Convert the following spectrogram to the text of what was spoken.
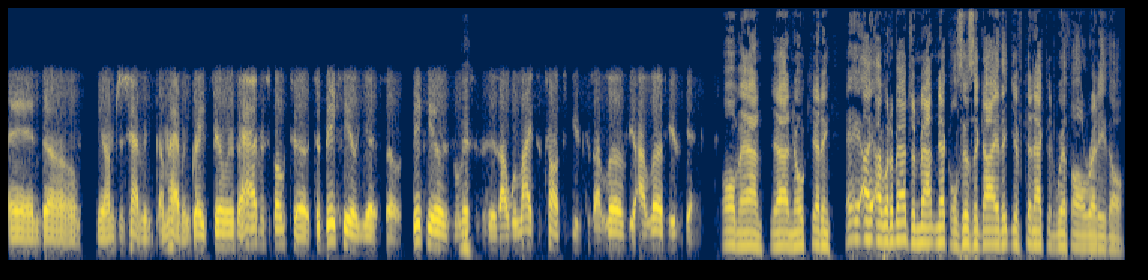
and um, you know I'm just having I'm having great feelings. I haven't spoke to to Big Hill yet, so Big Hill is listening to this. I would like to talk to you because I love you. I love his game. Oh man, yeah, no kidding. Hey, I, I would imagine Matt Nichols is a guy that you've connected with already, though.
